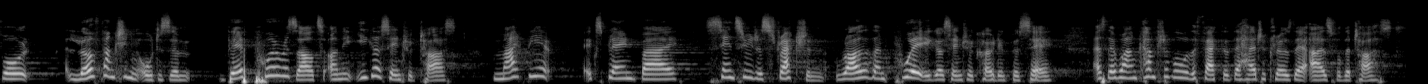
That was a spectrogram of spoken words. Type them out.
For low functioning autism, their poor results on the egocentric task might be explained by sensory distraction rather than poor egocentric coding per se, as they were uncomfortable with the fact that they had to close their eyes for the tasks.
